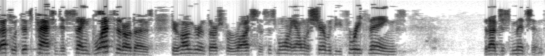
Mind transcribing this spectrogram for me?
That's what this passage is saying. Blessed are those who hunger and thirst for righteousness. This morning I want to share with you three things that I've just mentioned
